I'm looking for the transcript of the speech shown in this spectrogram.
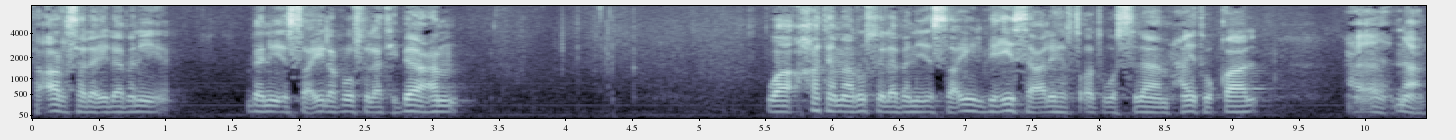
فأرسل إلى بني بني إسرائيل الرسل تباعا وختم رسل بني إسرائيل بعيسى عليه الصلاة والسلام حيث قال نعم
